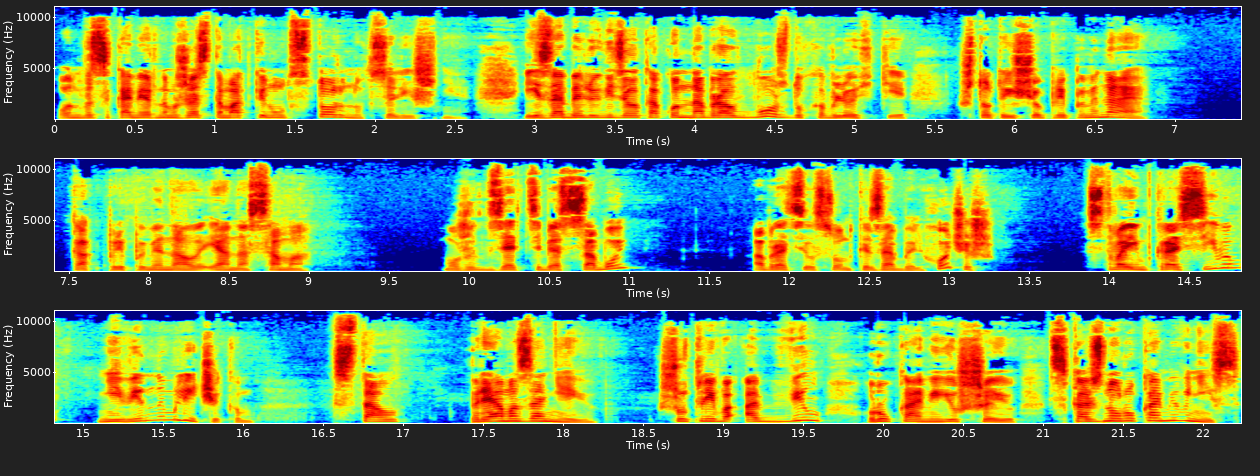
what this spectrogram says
Он высокомерным жестом откинул в сторону все лишнее, Изабель увидела, как он набрал воздуха в легкие, что-то еще припоминая, как припоминала и она сама. «Может, взять тебя с собой?» — обратился он к Изабель. «Хочешь? С твоим красивым, невинным личиком». Встал прямо за нею, шутливо обвил руками ее шею, скользнул руками вниз,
